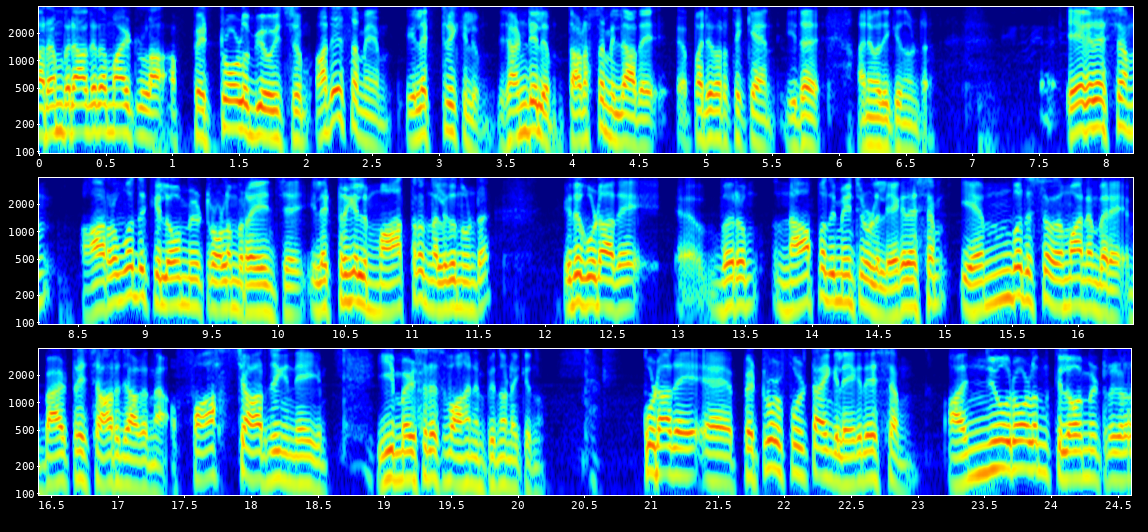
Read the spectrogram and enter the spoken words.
പരമ്പരാഗതമായിട്ടുള്ള പെട്രോൾ ഉപയോഗിച്ചും അതേസമയം ഇലക്ട്രിക്കിലും രണ്ടിലും തടസ്സമില്ലാതെ പരിവർത്തിക്കാൻ ഇത് അനുവദിക്കുന്നുണ്ട്. ഏകദേശം അറുപത് കിലോമീറ്ററോളം റേഞ്ച് ഇലക്ട്രിക്കിൽ മാത്രം നൽകുന്നുണ്ട്. ഇതുകൂടാതെ വെറും നാൽപ്പത് മിനിറ്റിനുള്ളിൽ ഏകദേശം എൺപത് ശതമാനം വരെ ബാറ്ററി ചാർജ് ആകുന്ന ഫാസ്റ്റ് ചാർജിങ്ങിനെയും ഈ മെഴ്സഡസ് വാഹനം പിന്തുണയ്ക്കുന്നു. കൂടാതെ പെട്രോൾ ഫുൾ ടാങ്കിൽ ഏകദേശം അഞ്ഞൂറോളം കിലോമീറ്ററുകൾ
